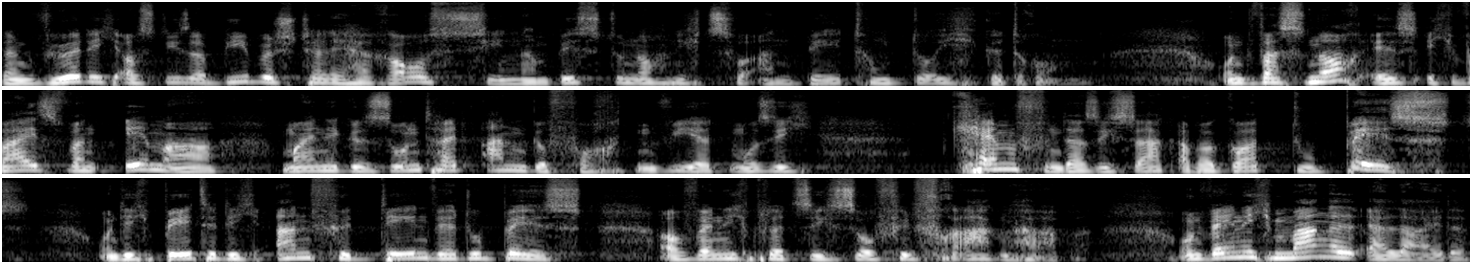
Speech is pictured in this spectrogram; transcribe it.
Dann würde ich aus dieser Bibelstelle herausziehen, dann bist du noch nicht zur Anbetung durchgedrungen. Und was noch ist, ich weiß, wann immer meine Gesundheit angefochten wird, muss ich kämpfen, dass ich sage, aber Gott, du bist. Und ich bete dich an für den, wer du bist, auch wenn ich plötzlich so viel Fragen habe. Und wenn ich Mangel erleide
